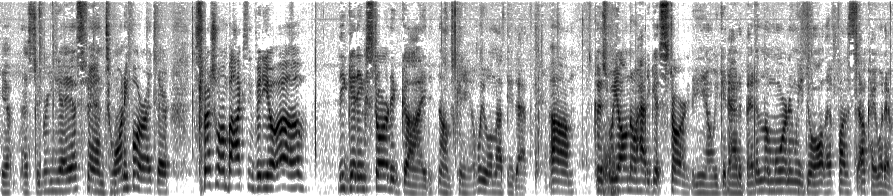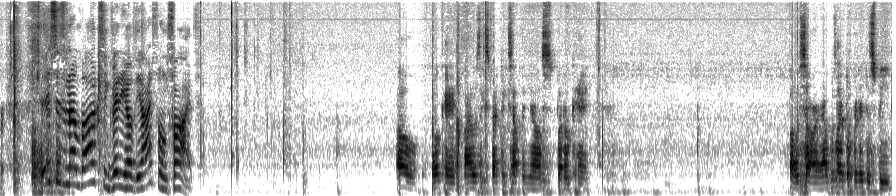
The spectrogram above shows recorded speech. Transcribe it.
Yep, that's Super EAS Fan 24 right there. Special unboxing video of the Getting Started Guide. No, I'm just kidding. We will not do that. Um, because we all know how to get started. You know, we get out of bed in the morning, we do all that fun stuff. Okay, whatever. This is an unboxing video of the iPhone 5. Oh, okay. I was expecting something else, but okay. Oh, sorry. I was like, I permitted to speak?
